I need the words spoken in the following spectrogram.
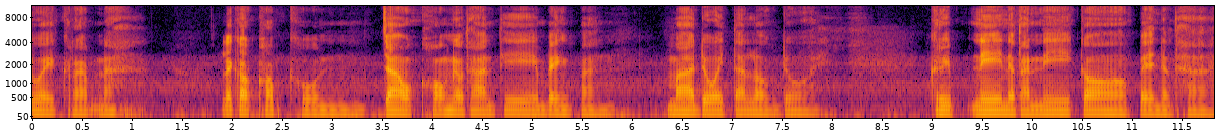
ด้วยครับนะ และก็ขอบคุณเจ้าของแนวทางที่แบ่งปัน มาโดยตลกด้วย คลิปนี้แนวทางนี้ก็เป็นแนวทาง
